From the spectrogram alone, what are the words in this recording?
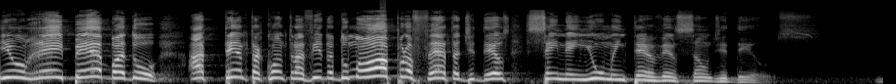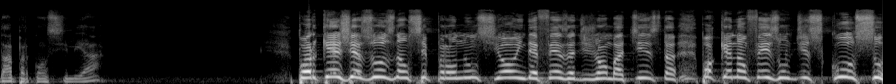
e um rei bêbado atenta contra a vida do maior profeta de Deus, sem nenhuma intervenção de Deus. Dá para conciliar? Porque Jesus não se pronunciou em defesa de João Batista? Porque não fez um discurso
